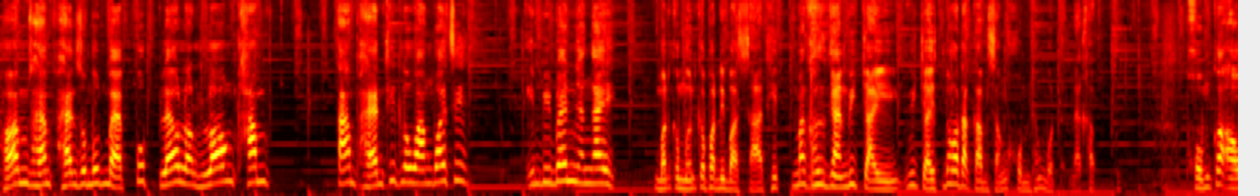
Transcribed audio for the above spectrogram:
พร้อมแถมแผนสมบูรณ์แบบปุ๊บ แล้วเราลองทำตามแผนที่เราวางไว้สิ implement ยังไง มันก็เหมือนกับปฏิบัติสาธิต มันคืองานวิจัยวิจัยนวัตกรรมสังคมทั้งหมดนะครับ ผมก็เอา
